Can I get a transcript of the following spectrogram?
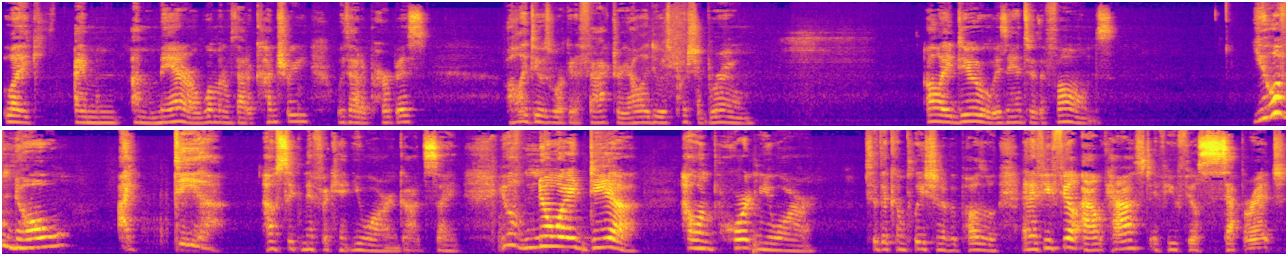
like I'm, I'm a man or a woman without a country, without a purpose. All I do is work at a factory. All I do is push a broom. All I do is answer the phones. You have no idea how significant you are in God's sight. You have no idea how important you are to the completion of the puzzle. And if you feel outcast, if you feel separate,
